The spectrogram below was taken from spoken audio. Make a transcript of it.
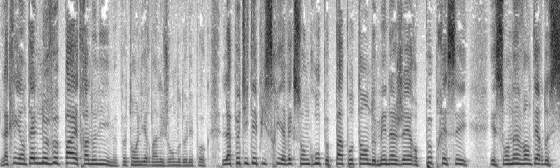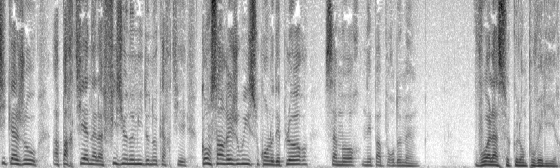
La clientèle ne veut pas être anonyme, peut-on lire dans les journaux de l'époque. La petite épicerie, avec son groupe papotant de ménagères peu pressées et son inventaire de cajots, appartiennent à la physionomie de nos quartiers. Qu'on s'en réjouisse ou qu'on le déplore, sa mort n'est pas pour demain. Voilà ce que l'on pouvait lire.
